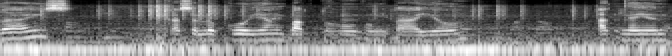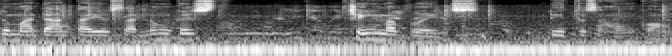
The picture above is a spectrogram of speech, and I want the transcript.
guys, kasalukuyang back to Hong Kong tayo. At ngayon dumadaan tayo sa longest Chiang Mai Bridge dito sa Hong Kong.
